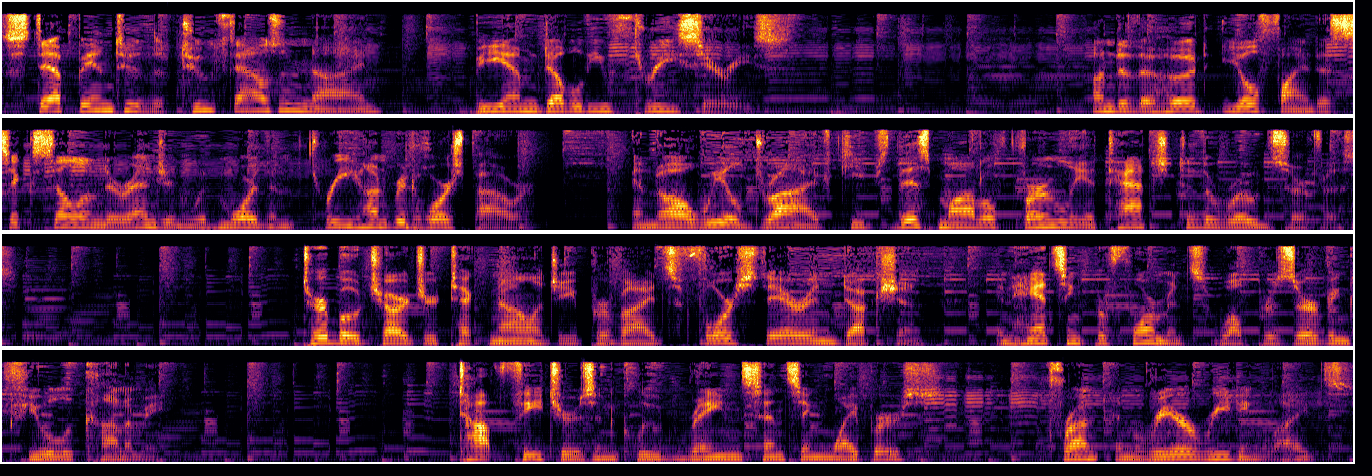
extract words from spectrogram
Step into the 2009 BMW 3 Series. Under the hood, you'll find a six-cylinder engine with more than 300 horsepower, and all-wheel drive keeps this model firmly attached to the road surface. Turbocharger technology provides forced air induction, enhancing performance while preserving fuel economy. Top features include rain-sensing wipers, front and rear reading lights,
